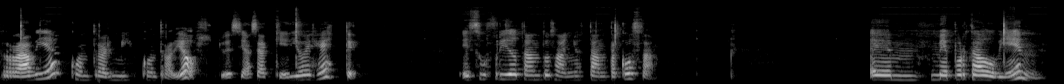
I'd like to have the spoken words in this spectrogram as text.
rabia contra, el, contra Dios. Yo decía, o sea, ¿qué Dios es este? He sufrido tantos años, tanta cosa. Em, me he portado bien.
